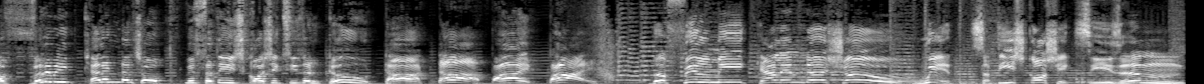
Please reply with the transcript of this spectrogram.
the filmy calendar show with Satish Kaushik season two ta ta bye bye The Filmy Calendar Show with Satish Kaushik Season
